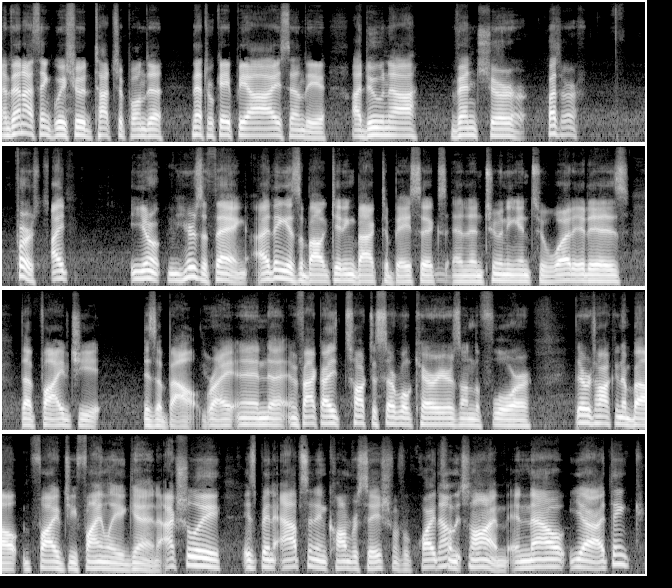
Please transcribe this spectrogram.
And then I think we should touch upon the network APIs and the Aduna venture. But first, I, you know, here's the thing. I think it's about getting back to basics and then tuning into what it is that 5G is about, right? And uh, in fact, I talked to several carriers on the floor. They were talking about 5G finally again. Actually, it's been absent in conversation for quite some time. And now, yeah, I think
